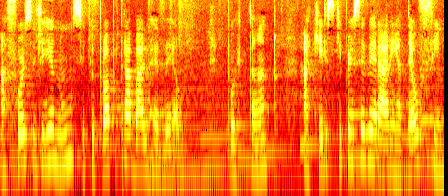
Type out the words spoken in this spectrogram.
a força de renúncia que o próprio trabalho revela. Portanto, aqueles que perseverarem até o fim,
